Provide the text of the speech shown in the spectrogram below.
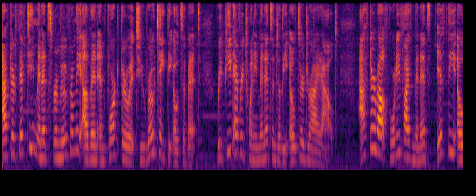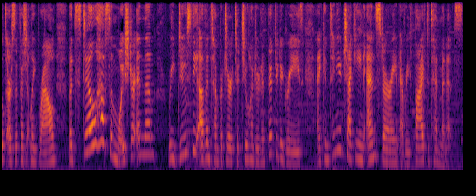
After 15 minutes, remove from the oven and fork through it to rotate the oats a bit. Repeat every 20 minutes until the oats are dried out. After about 45 minutes, if the oats are sufficiently brown but still have some moisture in them, reduce the oven temperature to 250 degrees and continue checking and stirring every 5 to 10 minutes.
